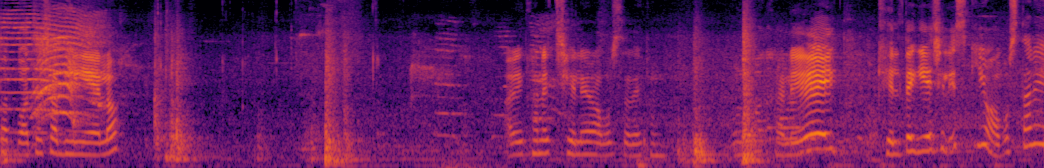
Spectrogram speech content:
সব পথে সব নিয়ে এলো। আর এখানে ছেলের অবস্থা দেখুন। তাহলে এই খেলতে গিয়েছিলিস? কি অবস্থা রে?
